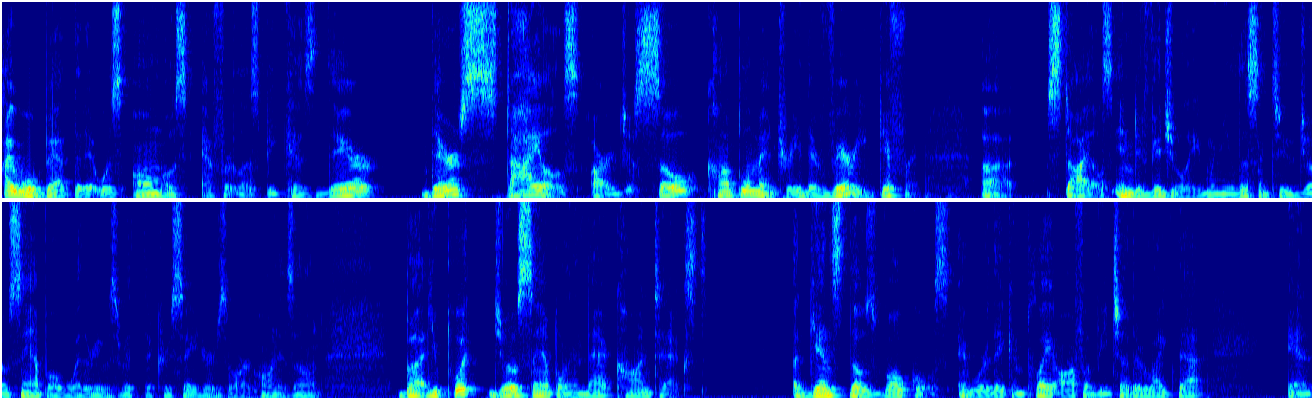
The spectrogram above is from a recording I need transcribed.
I will bet that it was almost effortless because their their styles are just so complementary. They're very different. Uh, styles individually when you listen to Joe Sample, whether he was with the Crusaders or on his own. But you put Joe Sample in that context against those vocals and where they can play off of each other like that. And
